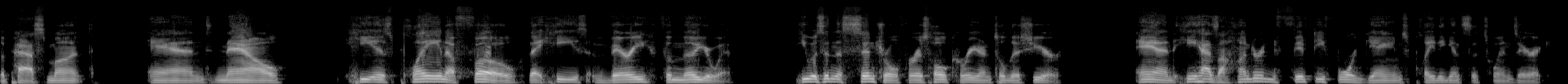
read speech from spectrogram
the past month. And now he is playing a foe that he's very familiar with. He was in the Central for his whole career until this year. And he has 154 games played against the Twins, Eric.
